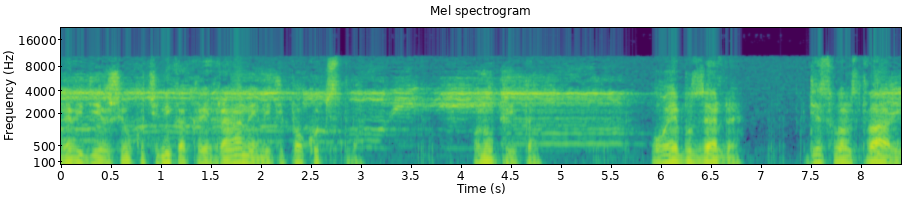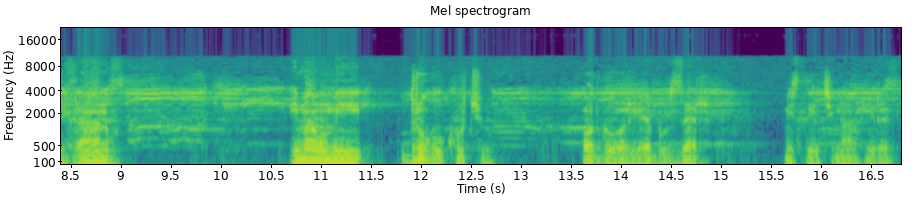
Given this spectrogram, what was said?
ne vidjevši u kući nikakve hrane, niti pokućstva. On upita, o Ebu Zerre, gdje su vam stvari i hrana? Imamo mi drugu kuću, odgovori Ebu Zer, misleći na Ahiret.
